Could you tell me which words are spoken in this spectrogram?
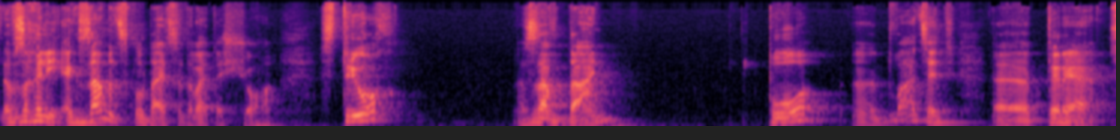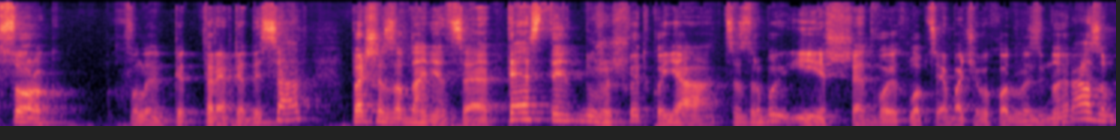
взагалі, екзамен складається, давайте з чого? З трьох завдань по е, 20-40 хвилин 50. Перше завдання це тести. Дуже швидко я це зробив. І ще двоє хлопців, я бачив, виходили зі мною разом.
